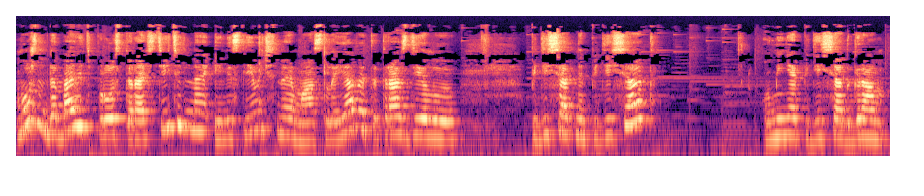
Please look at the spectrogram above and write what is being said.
Можно добавить просто растительное или сливочное масло. Я в этот раз делаю 50 на 50. У меня 50 грамм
